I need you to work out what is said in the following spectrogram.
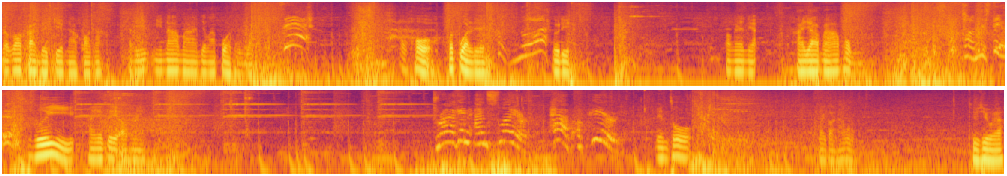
แล้วก็การเดินเกมนาคอนนะ อันนี้มีหน้ามาจะมาปวดผมวะ โอ้โหโคตรปวดเลย ดูดิเอาไงเนี่ย หายามาครับผม เฮ้ยฮายาเตะเอาไง Dragon and Slayer have appeared เอนโซไปก่อนนะครับผม ชิวๆนะ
